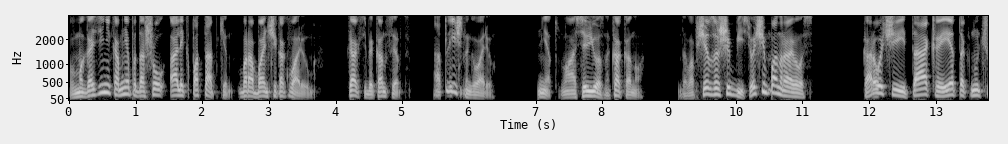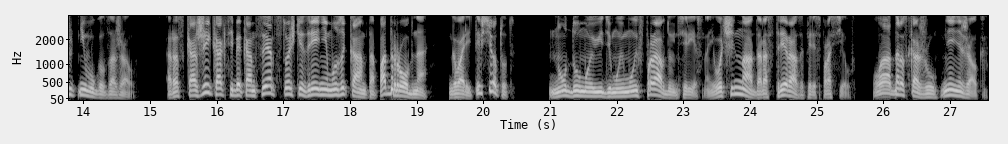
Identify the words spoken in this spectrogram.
В магазине ко мне подошел Алик Потапкин, барабанщик аквариума. «Как тебе концерт?» «Отлично», — говорю. «Нет, ну а серьезно, как оно?» «Да вообще зашибись, очень понравилось». Короче, и так, и этак, ну чуть не в угол зажал. «Расскажи, как тебе концерт с точки зрения музыканта, подробно», — говорит, — «и все тут». Ну, думаю, видимо, ему и вправду интересно, и очень надо, раз три раза переспросил. «Ладно, расскажу, мне не жалко».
